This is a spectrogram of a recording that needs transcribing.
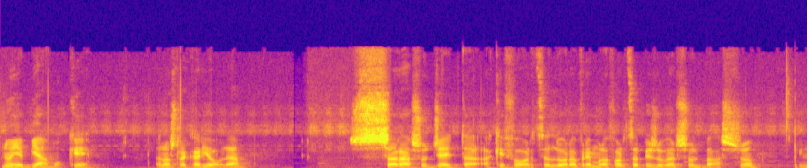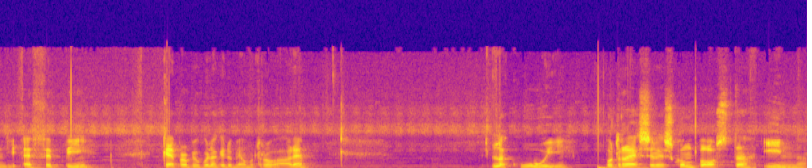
noi abbiamo che la nostra carriola sarà soggetta a che forza? Allora avremo la forza peso verso il basso, quindi Fp, che è proprio quella che dobbiamo trovare, la cui potrà essere scomposta in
